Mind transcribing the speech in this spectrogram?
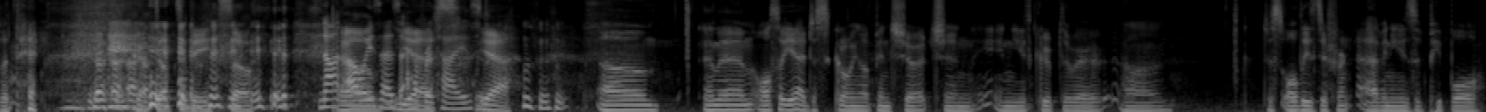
what they cracked up to be. So Not um, always as yes, advertised. Yeah. um, and then also, yeah, just growing up in church and in youth group, there were um, just all these different avenues of people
